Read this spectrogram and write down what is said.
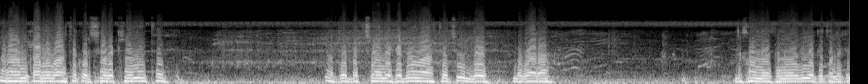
ਆਰਾਮ ਕਰਨ ਵਾਸਤੇ ਕੁਰਸੀਆਂ ਰੱਖੀਆਂ ਨੇ ਇੱਥੇ ਅੱਗੇ ਬੱਚਿਆਂ ਦੇ ਖੇਡਣ ਵਾਸਤੇ ਝੂਲੇ ਵਗੈਰਾ ਦਿਖਾਉਂਦੇ ਆ ਤੁਹਾਨੂੰ ਉਹ ਵੀ ਅੱਗੇ ਚੱਲ ਕੇ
